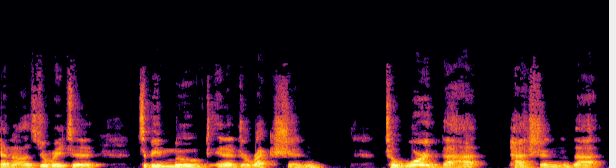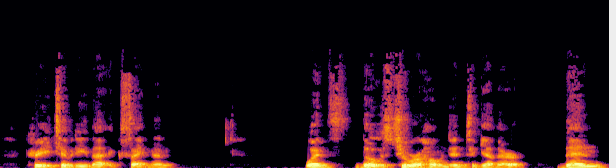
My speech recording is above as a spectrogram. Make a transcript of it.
kenaz your way to to be moved in a direction toward that passion that creativity that excitement once those two are honed in together then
